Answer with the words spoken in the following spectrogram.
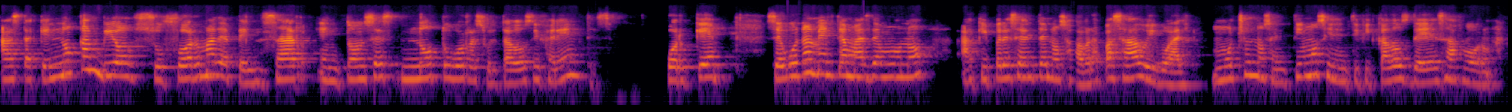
hasta que no cambió su forma de pensar, entonces no tuvo resultados diferentes. ¿Por qué? Seguramente a más de uno aquí presente nos habrá pasado igual. Muchos nos sentimos identificados de esa forma.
